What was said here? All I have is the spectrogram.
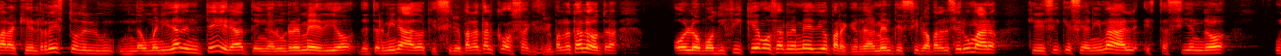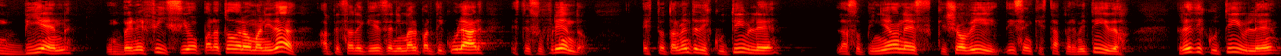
para que el resto de la humanidad entera tengan un remedio determinado que sirve para tal cosa, que sirve para tal otra, o lo modifiquemos al remedio para que realmente sirva para el ser humano, quiere decir que ese animal está siendo un bien, un beneficio para toda la humanidad, a pesar de que ese animal particular esté sufriendo. Es totalmente discutible, las opiniones que yo vi dicen que está permitido, pero es discutible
